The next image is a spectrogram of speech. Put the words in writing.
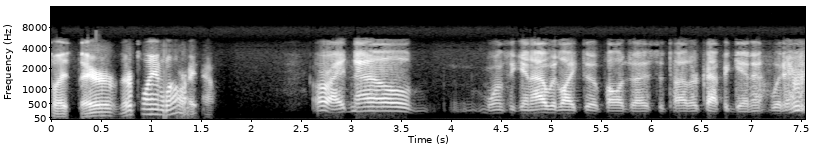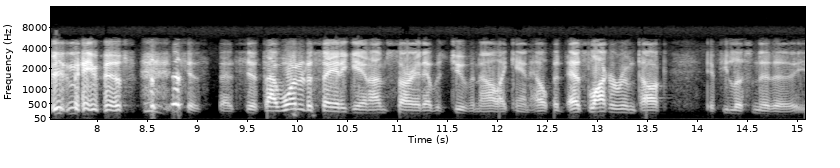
but they're they're playing well right now. All right, now once again, I would like to apologize to Tyler Crapagena, whatever his name is, because that's just. I wanted to say it again. I'm sorry, that was juvenile. I can't help it. That's locker room talk. If you listen to the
